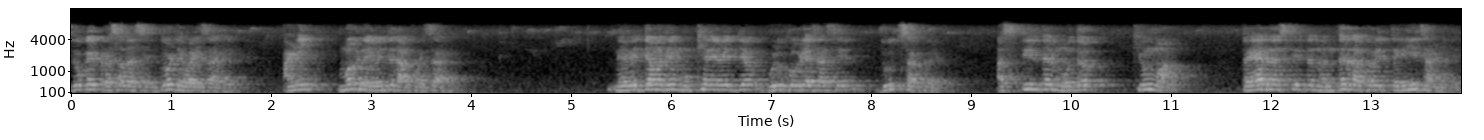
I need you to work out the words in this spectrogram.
जो काही प्रसाद असेल तो ठेवायचा आहे. आणि मग नैवेद्य दाखवायचा आहे. नैवेद्यामध्ये मुख्य नैवेद्य गुळ खोबऱ्याचा असेल दूध साखर असतील तर मोदक किंवा तयार नसतील तर नंतर दाखवले तरीही चालणार आहेत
